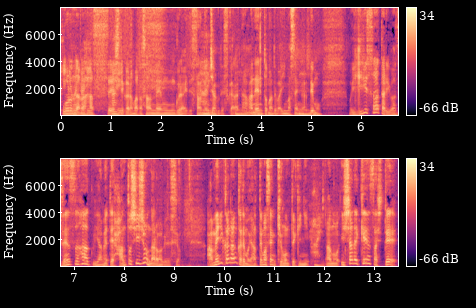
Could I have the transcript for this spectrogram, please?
コロナが発生してからまた3年ぐらいです3年弱ですから、長年とまでは言いませんが、でもイギリスあたりは全数把握やめて半年以上になるわけですよ。アメリカなんかでもやってません、基本的に。はい、あの、医者で検査して、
